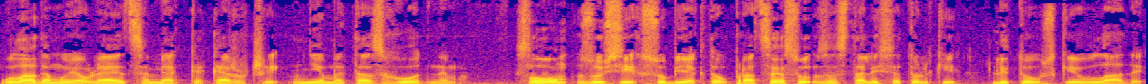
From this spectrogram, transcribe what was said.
уладам уяўляецца мякка кажучы немэтазгодным. Словом з усіх суб'ектаў працэсу засталіся толькі літоўскія ўлады.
